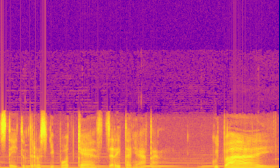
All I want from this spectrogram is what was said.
Stay tune terus di podcast ceritanya Atan. Goodbye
